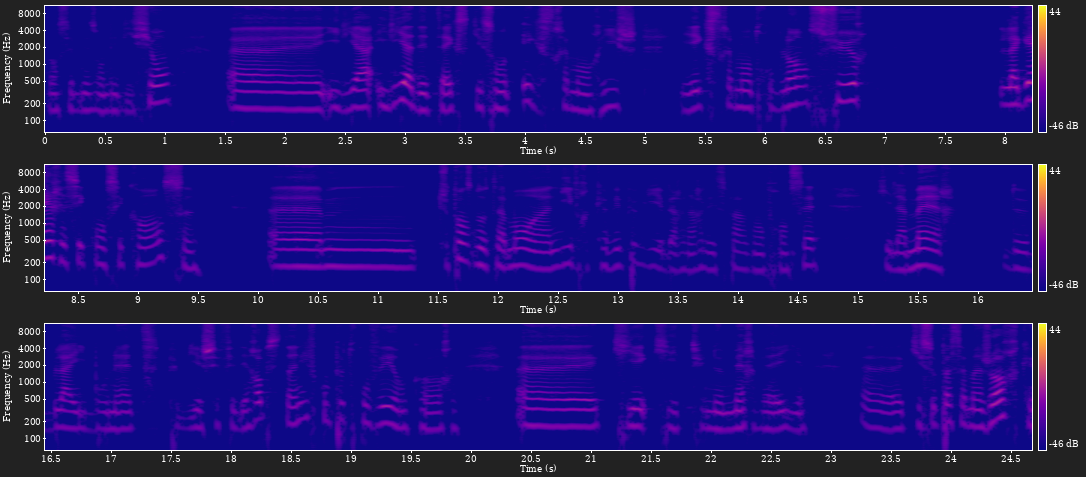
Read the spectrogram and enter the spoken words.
dans cette maison d'édition, euh, il y a des textes qui sont extrêmement riches et extrêmement troublants sur la guerre et ses conséquences. Euh, je pense notamment à un livre qu'avait publié Bernard Lespargue en français, qui est La mère de Blaye Bounet, publié chez Fédérop. C'est un livre qu'on peut trouver encore, euh, qui, est, une merveille, qui se passe à Majorque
